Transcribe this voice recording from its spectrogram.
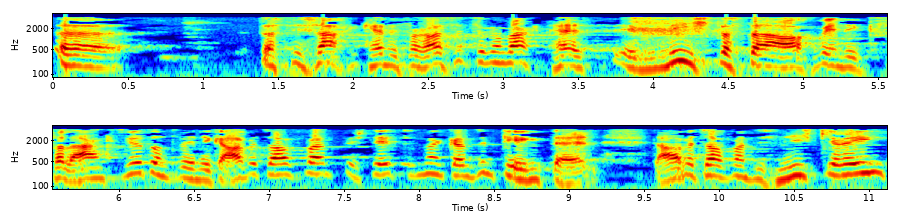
Äh, dass die Sache keine Voraussetzungen macht, heißt eben nicht, dass da auch wenig verlangt wird und wenig Arbeitsaufwand besteht, sondern ganz im Gegenteil. Der Arbeitsaufwand ist nicht gering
